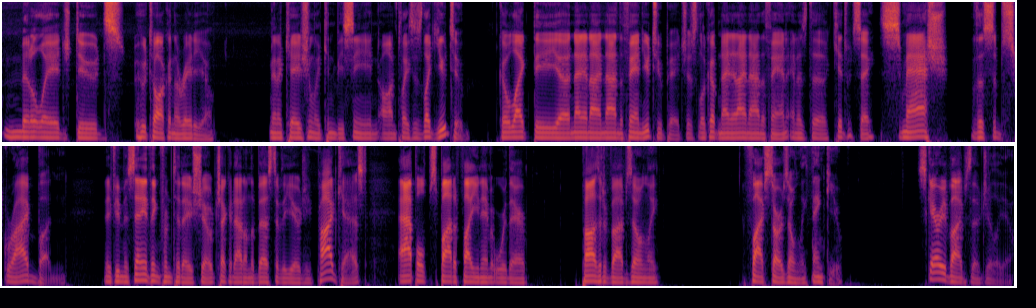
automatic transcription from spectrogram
middle-aged dudes who talk on the radio, and occasionally can be seen on places like YouTube. Go like the uh, 999 The Fan YouTube page. Just look up 999 The Fan, and as the kids would say, smash the subscribe button. And if you miss anything from today's show, check it out on the Best of the OG podcast. Apple, Spotify, you name it, we're there. Positive vibes only. Five stars only. Thank you. Scary vibes, though, Giglio.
